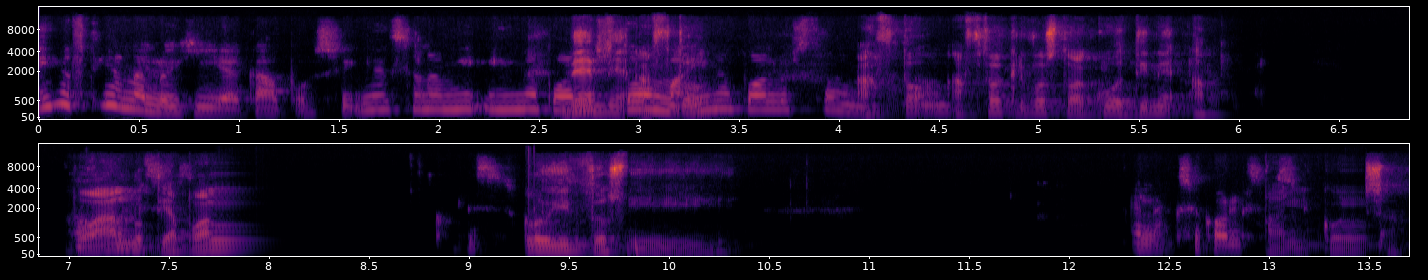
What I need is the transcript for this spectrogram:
είναι αυτή η αναλογία κάπως. Είναι σαν να μην είναι από άλλο ναι, ναι, στόμα. Αυτό, είναι από άλλο στόμα. Αυτό, αυτό. αυτό ακριβώς το ακούω, ότι είναι από, από άλλο, από άλλο, άλλο είδος. Έλα, ξεκόλλησες. Πάλι κόλλησα.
